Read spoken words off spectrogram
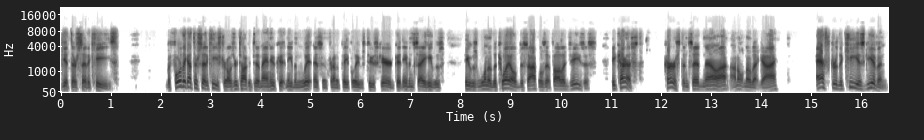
get their set of keys. Before they got their set of keys charles you're talking to a man who couldn't even witness in front of people. He was too scared. Couldn't even say he was he was one of the 12 disciples that followed jesus. He cursed cursed and said no i, I don't know that guy. After the key is given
